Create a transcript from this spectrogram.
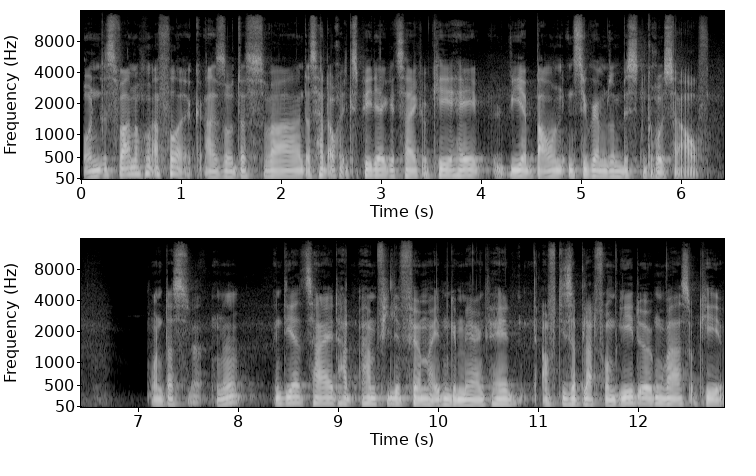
Und es war noch ein Erfolg. Also das war, das hat auch Expedia gezeigt, okay, hey, wir bauen Instagram so ein bisschen größer auf. Und das, ja. ne, in dieser Zeit hat, haben viele Firmen eben gemerkt, hey, auf dieser Plattform geht irgendwas, okay,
